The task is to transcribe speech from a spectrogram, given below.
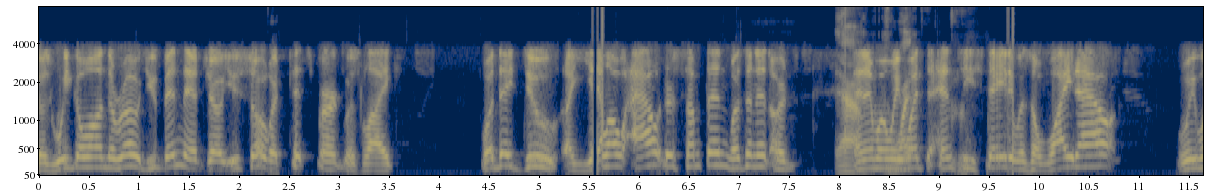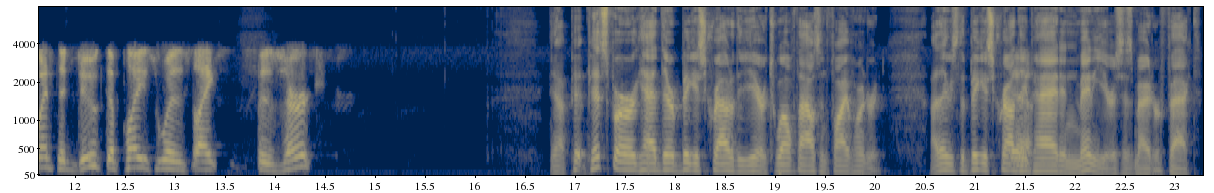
because we go on the road. You've been there, Joe. You saw what Pittsburgh was like. What they do, a yellow out or something, wasn't it? Or Yeah. and then when we White- went to NC State, it was a white out. We went to Duke. The place was like berserk. Yeah, P- Pittsburgh had their biggest crowd of the year, 12,500. I think it was the biggest crowd Yeah. they've had in many years, as a matter of fact.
